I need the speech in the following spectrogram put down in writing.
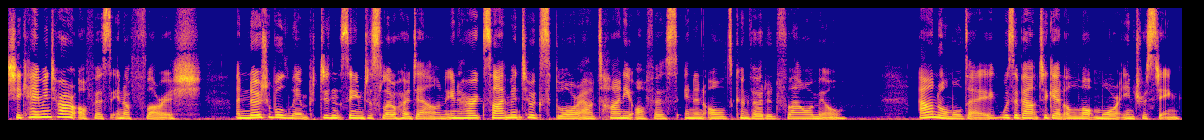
She came into our office in a flourish. A notable limp didn't seem to slow her down in her excitement to explore our tiny office in an old converted flour mill. Our normal day was about to get a lot more interesting.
